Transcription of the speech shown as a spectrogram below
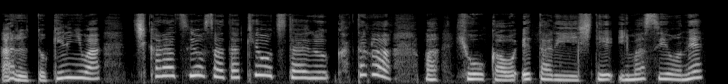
ある時には力強さだけを伝える方が、まあ、評価を得たりしていますよね。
